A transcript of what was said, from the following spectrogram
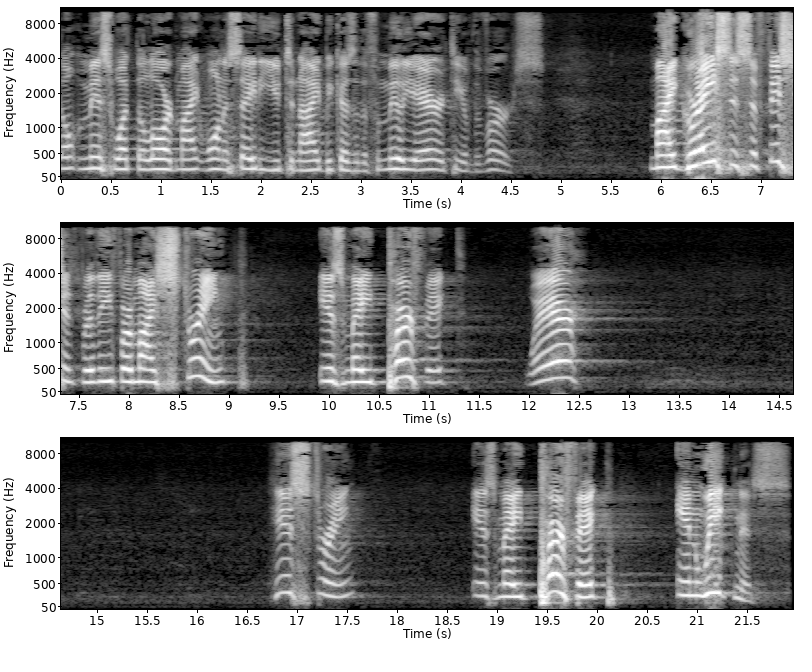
don't miss what the Lord might want to say to you tonight because of the familiarity of the verse. My grace is sufficient for thee, for my strength is made perfect. Where? His strength is made perfect in weakness.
